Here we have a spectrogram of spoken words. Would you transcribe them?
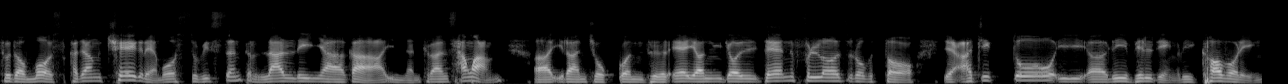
to the most 가장 최근에 most recent 랄리냐가 있는 그러한 상황 어, 이러한 조건들에 연결된 플러즈로부터 이제 아직도 이 어, rebuilding, recovering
